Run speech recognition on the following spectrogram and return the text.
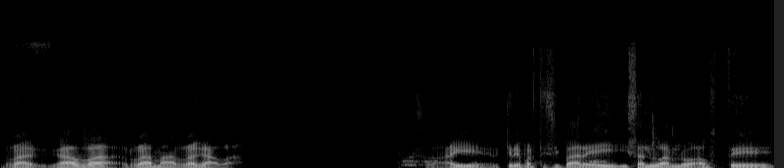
Ragava, Rama, Ragava. Ahí quiere participar ahí y saludarlo a usted.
